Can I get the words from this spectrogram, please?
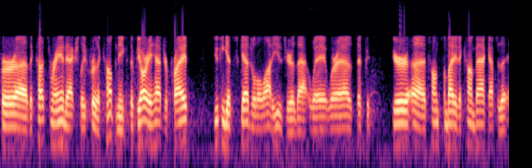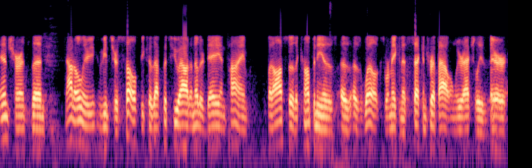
for uh, the customer and actually for the company because if you already had your price, you can get scheduled a lot easier that way. Whereas if you're uh, telling somebody to come back after the insurance, then not only are you inconveniencing yourself because that puts you out another day and time, but also the company as as, as well because we're making a second trip out when we were actually there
